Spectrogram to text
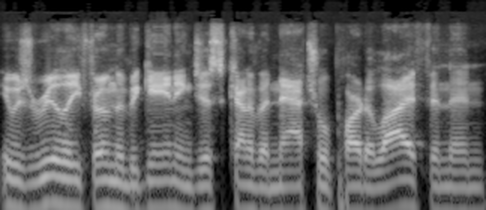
it was really from the beginning just kind of a natural part of life and then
